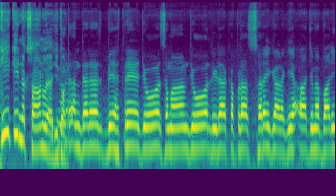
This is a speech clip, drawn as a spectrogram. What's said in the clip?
ਕੀ ਕੀ ਨੁਕਸਾਨ ਹੋਇਆ ਜੀ ਤੁਹਾਡਾ? ਅੰਦਰ ਬਿਹਤਰੇ ਜੋ ਸਮਾਨ ਜੋ ਲੀੜਾ ਕਪੜਾ ਸਾਰਾ ਹੀ ਗਲ ਗਿਆ। ਅੱਜ ਮੈਂ 12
